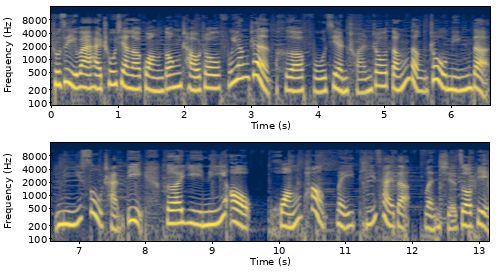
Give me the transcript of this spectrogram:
除此以外，还出现了广东潮州福阳镇和福建泉州等等著名的泥塑产地和以泥偶黄胖为题材的文学作品。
